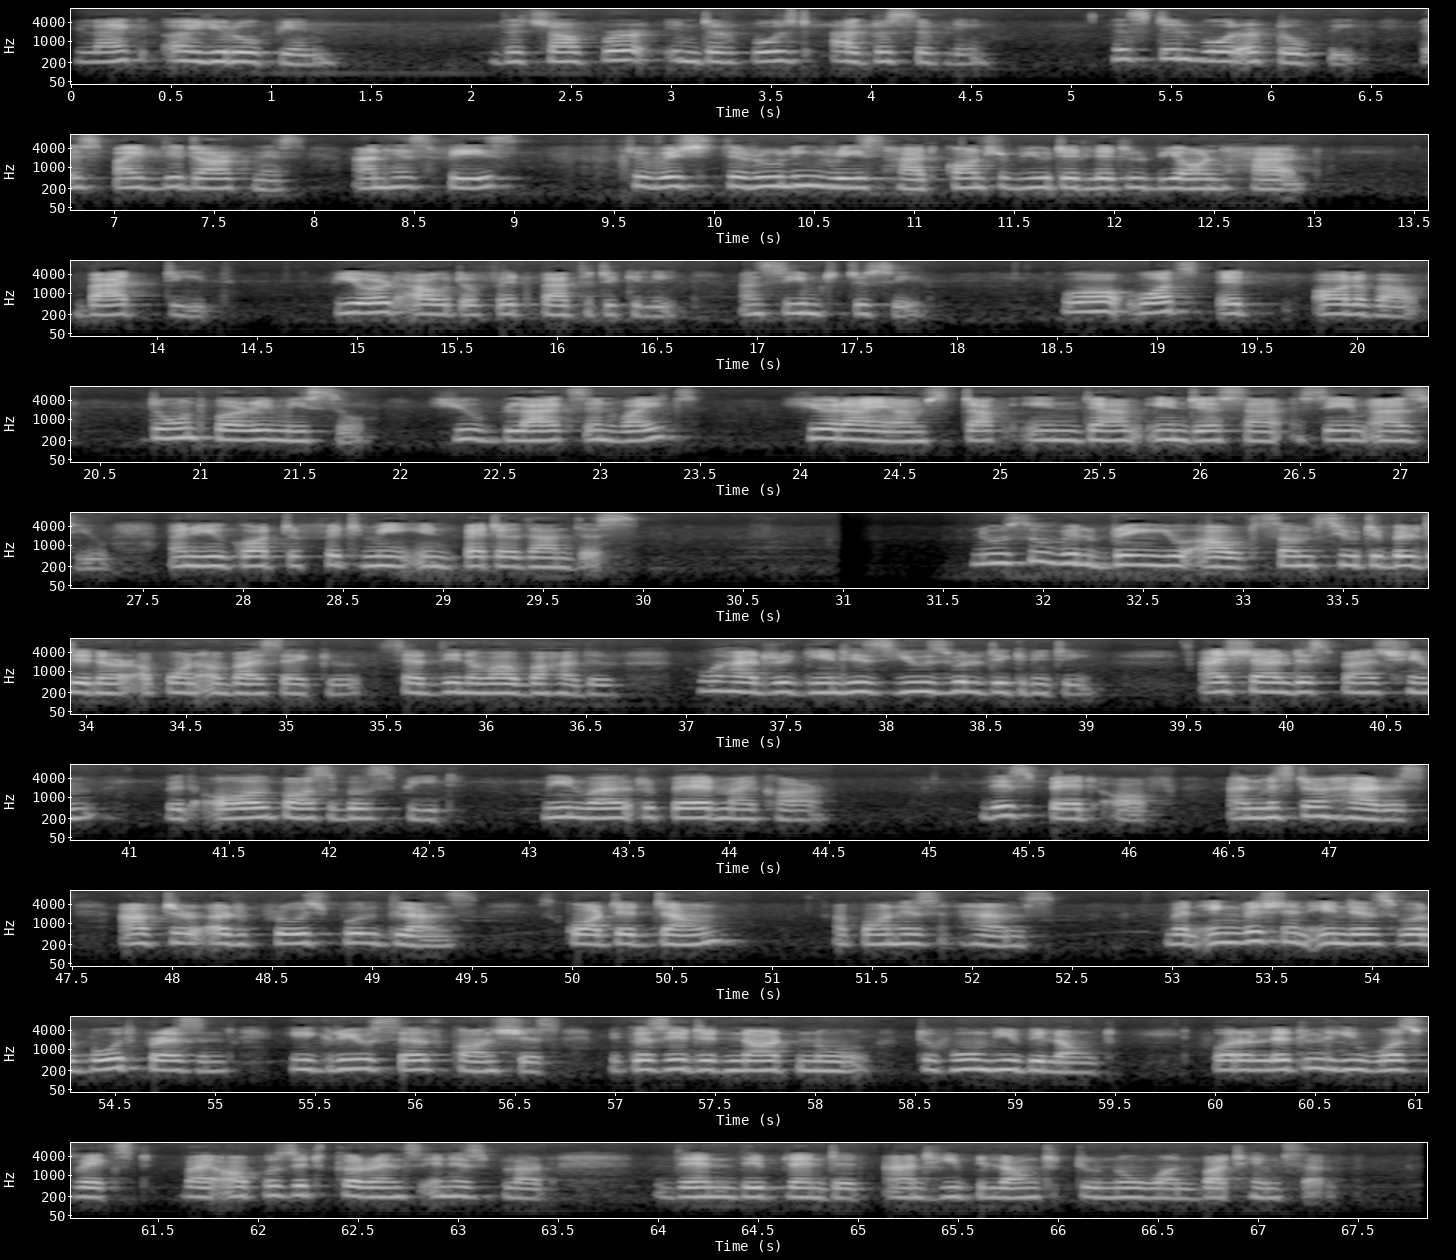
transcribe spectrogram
like a European. The chopper interposed aggressively. He still wore a topi, despite the darkness, and his face to which the ruling race had contributed little beyond had bad teeth, peered out of it pathetically, and seemed to say, well, What's it all about? Don't worry me so, you blacks and whites. Here I am stuck in damn India same as you, and you got to fit me in better than this. Nusu will bring you out some suitable dinner upon a bicycle, said the Nawab Bahadur, who had regained his usual dignity. I shall dispatch him with all possible speed. Meanwhile, repair my car. They sped off, and Mr. Harris, after a reproachful glance, squatted down upon his hams. When English and Indians were both present, he grew self conscious because he did not know to whom he belonged. For a little he was vexed by opposite currents in his blood. Then they blended, and he belonged to no one but himself.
